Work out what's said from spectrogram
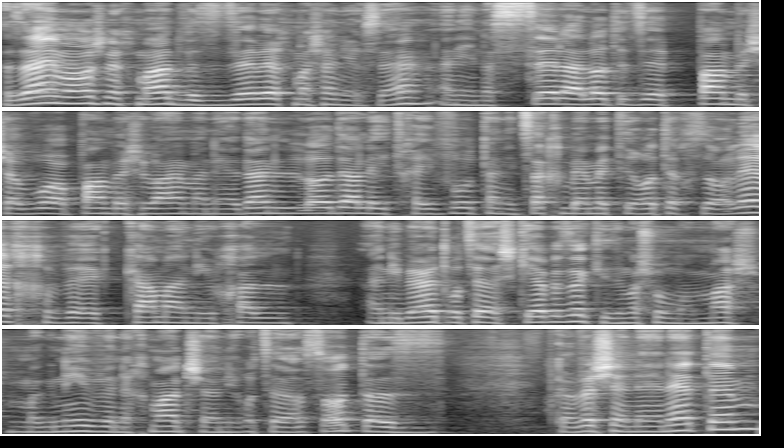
אז זה היה ממש נחמד וזה בערך מה שאני עושה. אני אנסה להעלות את זה פעם בשבוע, פעם בשבועיים, אני עדיין לא יודע להתחייבות, אני צריך באמת לראות איך זה הולך וכמה אני אוכל, אני באמת רוצה להשקיע בזה, כי זה משהו ממש מגניב ונחמד שאני רוצה לעשות, אז מקווה שנהניתם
